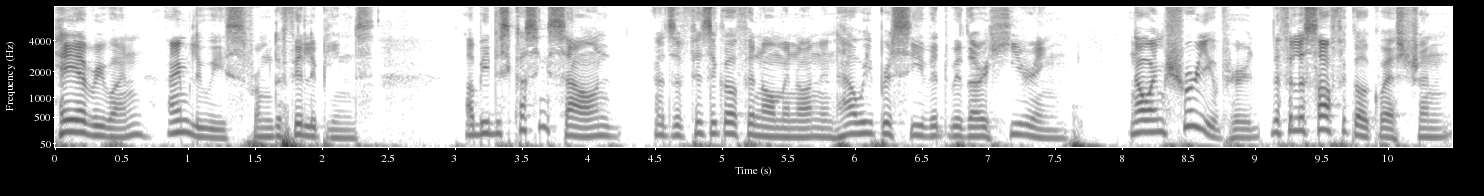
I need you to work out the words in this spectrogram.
Hey everyone, I'm Luis from the Philippines. I'll be discussing sound as a physical phenomenon and how we perceive it with our hearing. Now, I'm sure you've heard the philosophical question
